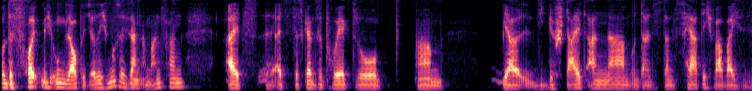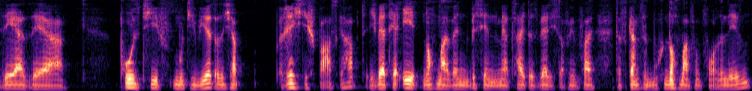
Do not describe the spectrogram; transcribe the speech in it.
Und das freut mich unglaublich. Also ich muss euch sagen, am Anfang, als, als das ganze Projekt so ähm, ja, die Gestalt annahm und als es dann fertig war, war ich sehr, sehr positiv motiviert. Also ich habe richtig Spaß gehabt. Ich werde es ja eh nochmal, wenn ein bisschen mehr Zeit ist, werde ich es auf jeden Fall das ganze Buch nochmal von vorne lesen.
